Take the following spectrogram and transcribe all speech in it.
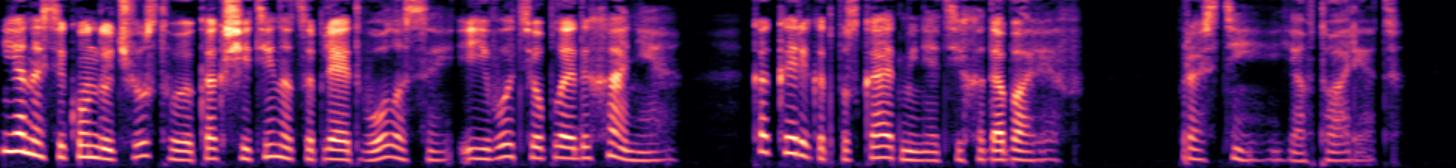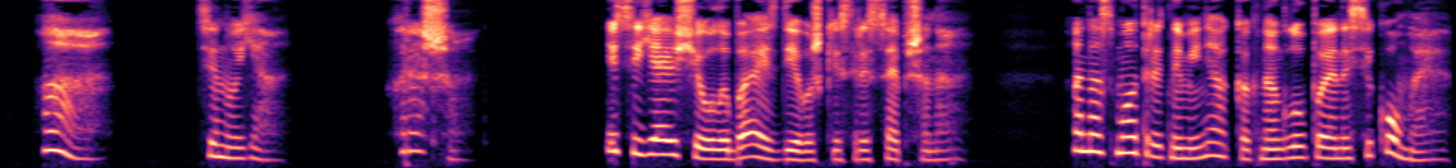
Я на секунду чувствую, как щетина цепляет волосы и его теплое дыхание, как Эрик отпускает меня, тихо добавив. «Прости, я в туалет». «А, тяну я. Хорошо». И сияюще улыбаясь девушке с ресепшена. Она смотрит на меня, как на глупое насекомое,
